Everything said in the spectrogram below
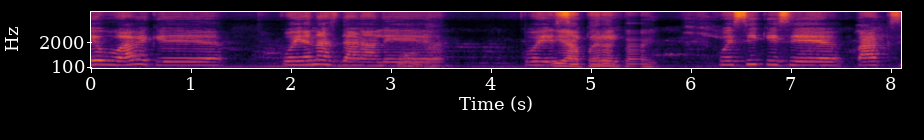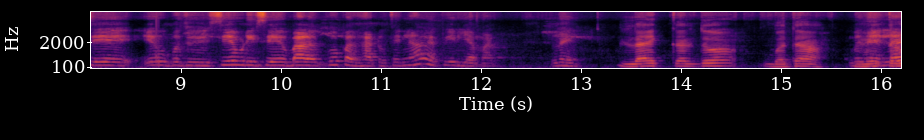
એવું આવે કે કોઈ અનાજ દાણા લે કોઈ ભરતભાઈ કોઈ સીકી છે પાક છે એવું બધું સેવડી છે બાળક ગોપાલ હાટું થઈને આવે પીડિયામાં લઈ લાઈક કરી દો બધા મિત્રો.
